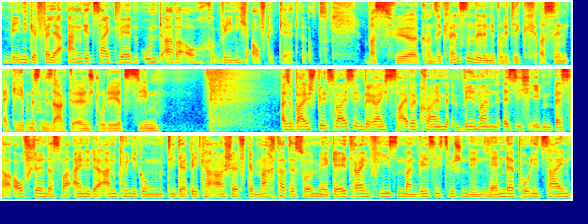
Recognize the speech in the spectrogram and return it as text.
wenige Fälle angezeigt werden und aber auch wenig aufgeklärt wird. Was für Konsequenzen will denn die Politik aus den Ergebnissen dieser aktuellen Studie jetzt ziehen? Also beispielsweise im Bereich Cybercrime will man sich eben besser aufstellen. Das war eine der Ankündigungen, die der BKA-Chef gemacht hat. Es soll mehr Geld reinfließen. Man will sich zwischen den Länderpolizeien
